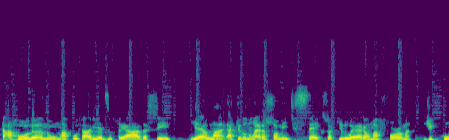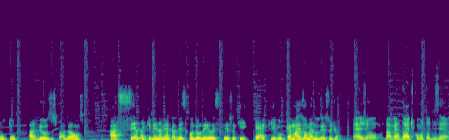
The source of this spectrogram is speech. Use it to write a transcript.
tá rolando uma putaria desenfreada, assim, e é uma. Aquilo não era somente sexo, aquilo era uma forma de culto a deuses pagãos. A cena que vem na minha cabeça quando eu leio esse texto aqui é aquilo. É mais ou menos isso, John? É, João, na verdade, como eu tô dizendo,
